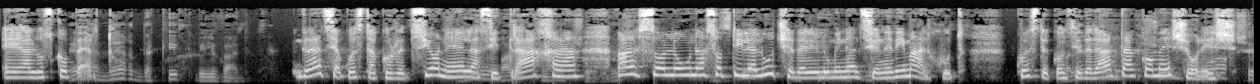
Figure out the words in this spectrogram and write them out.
è allo scoperto. Grazie a questa correzione, la Sitrahra ha solo una sottile luce dell'illuminazione di Malchut. Questa è considerata come Shoresh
